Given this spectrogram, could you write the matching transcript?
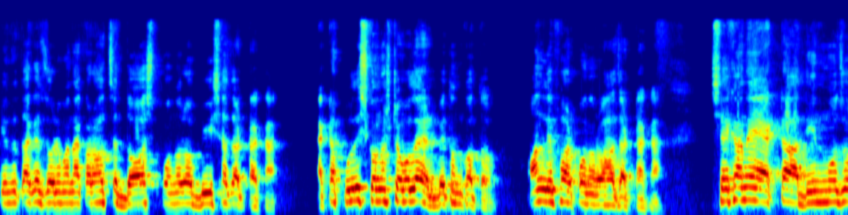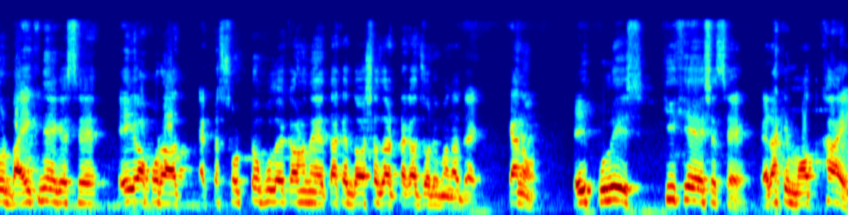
কিন্তু তাকে জরিমানা করা হচ্ছে দশ, পনেরো, বিশ হাজার টাকা। একটা পুলিশ কনস্টেবলের বেতন কত? অনলি ফর পনেরো হাজার টাকা। সেখানে একটা দিনমজুর বাইক নিয়ে গেছে। এই অপরাধ একটা ছোট্ট ভুলের কারণে তাকে দশ হাজার টাকা জরিমানা দেয়। কেন? এই পুলিশ কি খেয়ে এসেছে? এরা কি মদ খায়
